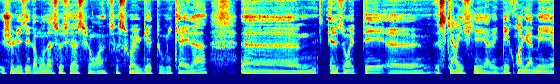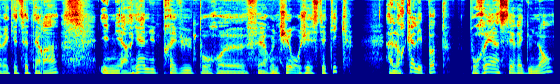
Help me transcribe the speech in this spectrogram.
je les ai dans mon association, hein, que ce soit Huguette ou Michaela, euh, elles ont été euh, scarifiées avec des croix gammées, avec etc. Il n'y a rien eu de prévu pour euh, faire une chirurgie esthétique, alors qu'à l'époque, pour réinsérer du Nant,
